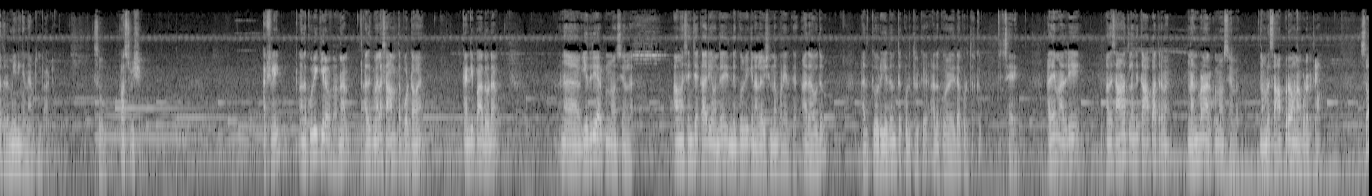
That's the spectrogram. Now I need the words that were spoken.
அதோட மீனிங் என்ன அப்படின்னு பார்க்கலாம். ஸோ ஃபர்ஸ்ட் விஷயம். ஆக்சுவலி அந்த குருவி கீழே வந்தோடனே அதுக்கு மேலே சாணத்தை போட்டவன் கண்டிப்பாக அதோட நான் எதிரியாக இருக்கணும்னு அவசியம் இல்லை. அவன் செஞ்ச காரியம் வந்து இந்த குருவிக்கு நல்ல விஷயம் தான் பண்ணியிருக்கு. அதாவது அதுக்கு ஒரு எதிர்த்தை கொடுத்துருக்கு அதுக்கு ஒரு இதை கொடுத்துருக்கு. சரி. அதே மாதிரி அந்த சாணத்துலேருந்து காப்பாற்றுறவன் நண்பனாக இருக்கணும்னு அவசியம் இல்லை. நம்மளை சாப்பிட்றவனா கூட இருக்கலாம். ஸோ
